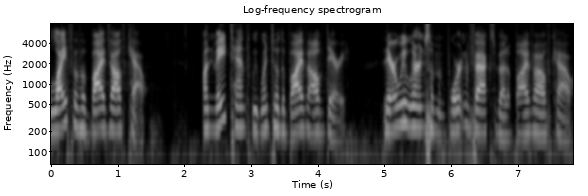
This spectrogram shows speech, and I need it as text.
life of a bivalve cow. On May 10th, we went to the bivalve dairy. There we learned some important facts about a bivalve cow.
